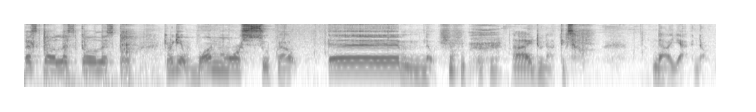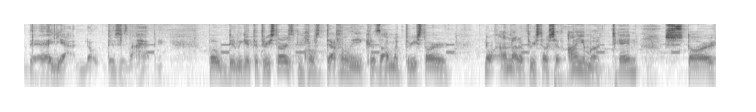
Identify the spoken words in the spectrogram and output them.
Let's go. Let's go. Let's go. Can we get one more soup out? Um, no. I do not think so. No, yeah, no. Uh, yeah, no. This is not happening. But did we get the three stars? Most definitely, because I'm a three star. No, I'm not a three star chef. I am a 10 star.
